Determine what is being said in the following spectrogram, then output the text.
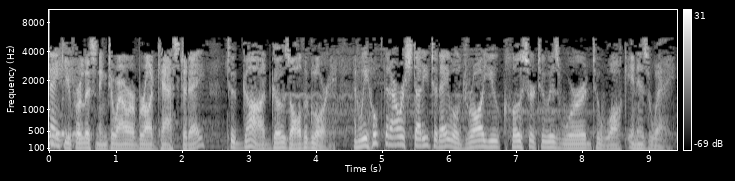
Thank you for listening to our broadcast today. To God goes all the glory, and we hope that our study today will draw you closer to His Word to walk in His way.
